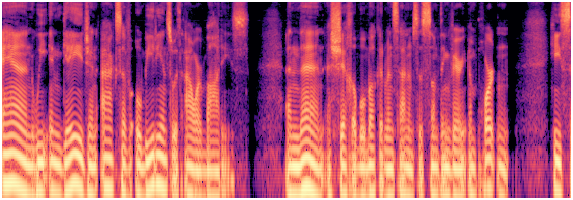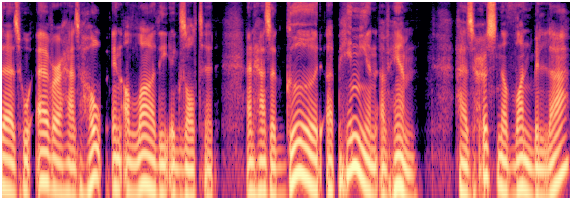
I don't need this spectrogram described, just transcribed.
and we engage in acts of obedience with our bodies. And then, Sheikh Abu Bakr bin Salim says something very important he says, Whoever has hope in Allah the Exalted and has a good opinion of Him, has husn al billah,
